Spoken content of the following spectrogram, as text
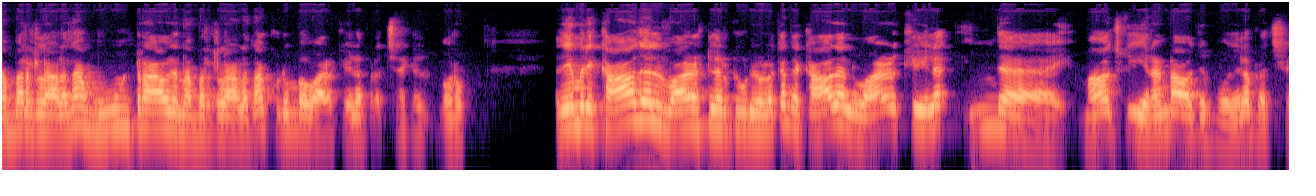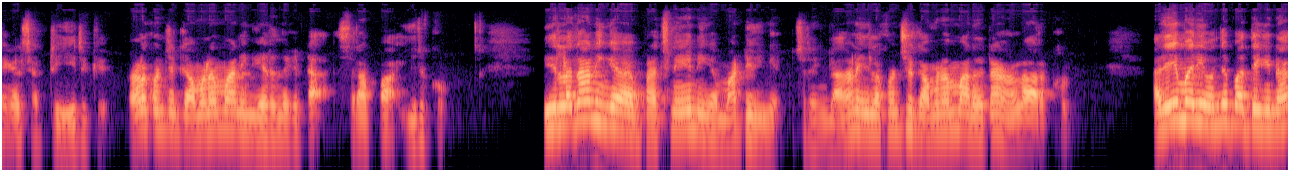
நபர்களால தான் மூன்றாவது நபர்களால தான் குடும்ப வாழ்க்கையில பிரச்சனைகள் வரும். அதே மாதிரி காதல் வாழ்க்கையில் இருக்கக்கூடியவர்களுக்கு அந்த காதல் வாழ்க்கையில இந்த மாதத்துக்கு இரண்டாவது பகுதியில பிரச்சனைகள் சற்று இருக்கு. அதனால கொஞ்சம் கவனமா நீங்க இருந்துகிட்டா சிறப்பா இருக்கும். இதுல தான் நீங்க பிரச்சனையே நீங்க மாட்டுவீங்க சரிங்களா? அதனால இதுல கொஞ்சம் கவனமா இருந்துட்டா நல்லா இருக்கும். அதே மாதிரி வந்து பாத்தீங்கன்னா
